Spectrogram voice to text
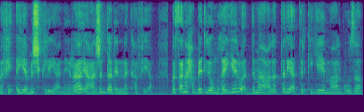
ما في أي مشكلة يعني رائعة جدا النكهة فيها بس أنا حبيت اليوم غير وأقدمها على الطريقة التركية مع البوزة.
